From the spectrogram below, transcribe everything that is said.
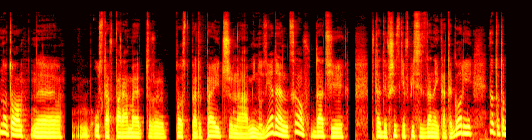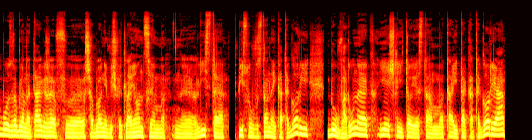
no to e, ustaw parametr post per page na minus 1, co da Ci wtedy wszystkie wpisy z danej kategorii. No to to było zrobione tak, że w szablonie wyświetlającym e, listę wpisów z danej kategorii był warunek, jeśli to jest tam ta i ta kategoria,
